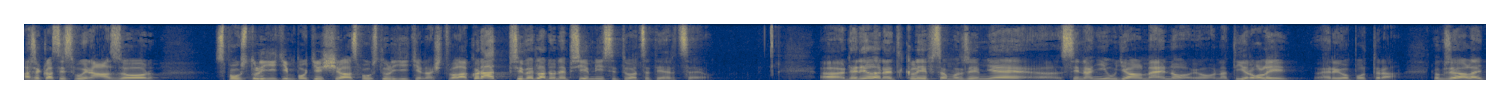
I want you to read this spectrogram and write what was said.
a řekla si svůj názor. Spoustu lidí tím potěšila, spoustu lidí tím naštvala, akorát přivedla do nepříjemné situace ty herce. Jo. Eh, Daniel Radcliffe samozřejmě eh, si na ní udělal jméno, jo, na té roli Harryho Pottera. Dobře, ale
